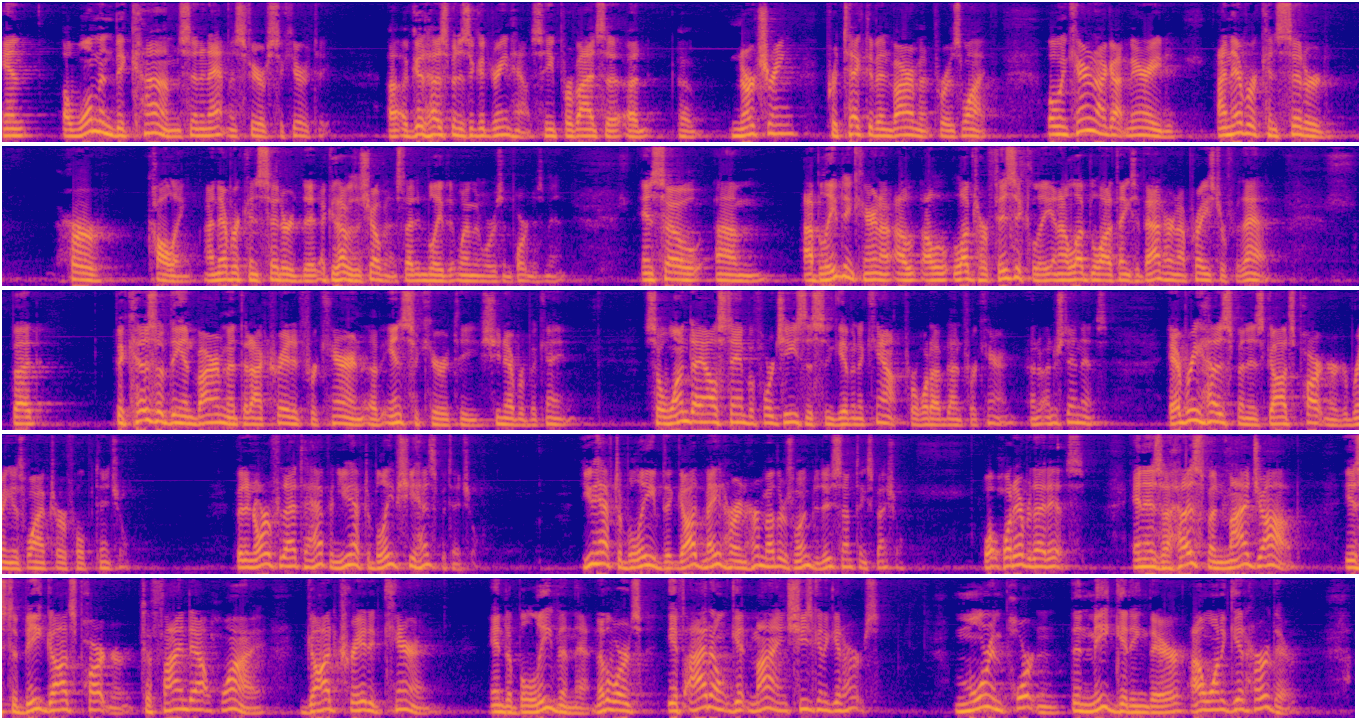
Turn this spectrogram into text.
And a woman becomes in an atmosphere of security. A good husband is a good greenhouse. He provides a, a, a nurturing, protective environment for his wife. Well, when Karen and I got married, I never considered her calling. I never considered that, because I was a chauvinist. I didn't believe that women were as important as men. And so um, I believed in Karen. I, I, I loved her physically, and I loved a lot of things about her, and I praised her for that. But because of the environment that I created for Karen of insecurity, she never became. So one day I'll stand before Jesus and give an account for what I've done for Karen. And understand this. Every husband is God's partner to bring his wife to her full potential. But in order for that to happen, you have to believe she has potential. You have to believe that God made her in her mother's womb to do something special, whatever that is. And as a husband, my job is to be God's partner, to find out why God created Karen and to believe in that. In other words, if I don't get mine, she's going to get hers. More important than me getting there, I want to get her there.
